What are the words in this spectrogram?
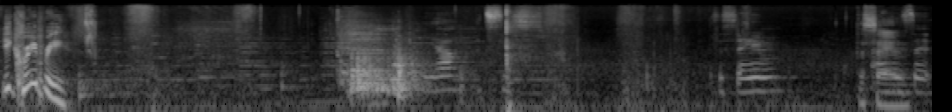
He creepy. The same The same. as it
